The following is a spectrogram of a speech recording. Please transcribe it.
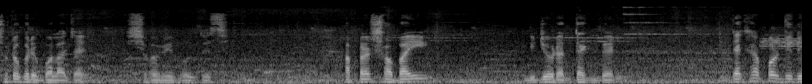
ছোট করে বলা যায় সেভাবেই বলতেছি আপনারা সবাই ভিডিওটা দেখবেন দেখার পর যদি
